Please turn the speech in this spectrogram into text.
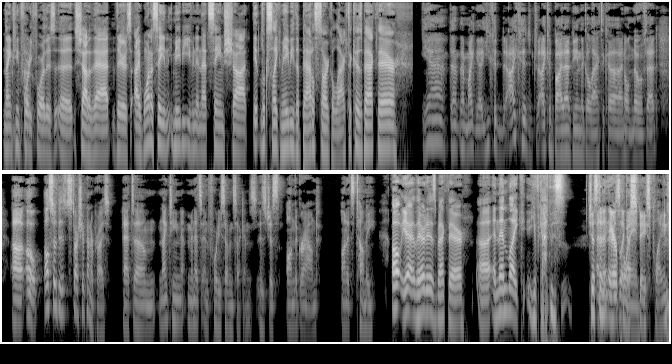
1944. There's a shot of that. There's, I want to say, maybe even in that same shot, it looks like maybe the Battlestar Galactica's back there. Yeah, that that might. Yeah, you could. I could. I could buy that being the Galactica. I don't know if that. Uh, oh, also the Starship Enterprise at um, 19 minutes and 47 seconds is just on the ground on its tummy. Oh yeah, there it is back there. Uh, and then like you've got this, just and an airplane. like a space plane.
